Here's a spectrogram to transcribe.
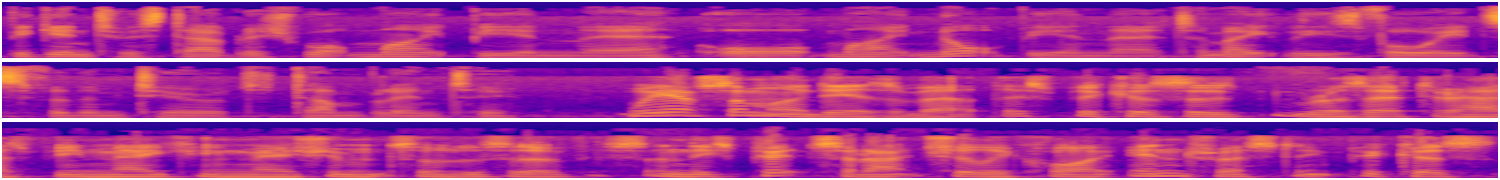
begin to establish what might be in there or might not be in there to make these voids for the material to tumble into? We have some ideas about this because Rosetta has been making measurements of the surface. And these pits are actually quite interesting because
